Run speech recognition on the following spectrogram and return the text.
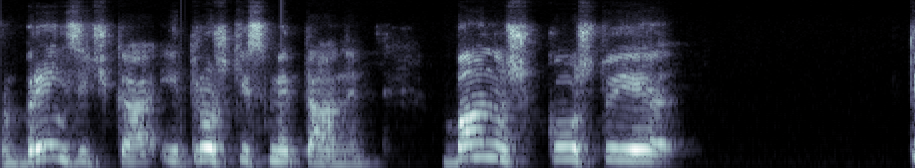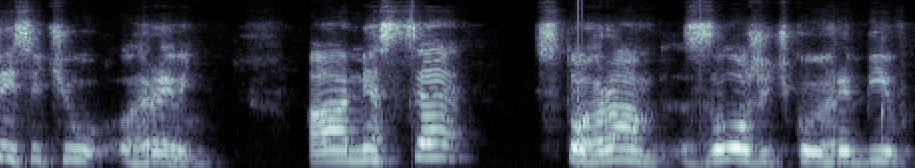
бринзічка і трошки сметани. Банош коштує тисячу гривень, а м'ясце 100 грам з ложечкою грибів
